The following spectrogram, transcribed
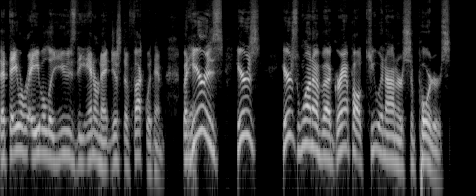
that they were able to use the internet just to fuck with him. But yeah. here is here's here's one of uh, Grandpa QAnoner supporters,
